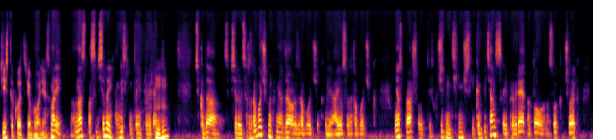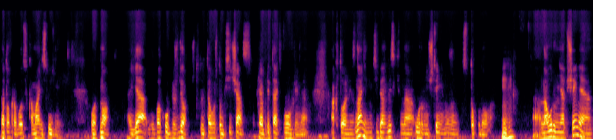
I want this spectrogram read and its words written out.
есть такое требование? Смотри, у нас на собеседованиях английский никто не проверяет. Мгм. То есть, когда собеседуется разработчик, например, Java-разработчик или iOS-разработчик, у него спрашивают исключительно технические компетенции и проверяют на то, насколько человек готов работать в команде с людьми. Вот. Но я глубоко убежден, что для того, чтобы сейчас приобретать вовремя актуальные знания, ну, тебе английский на уровне чтения нужен стопудово. А На уровне общения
